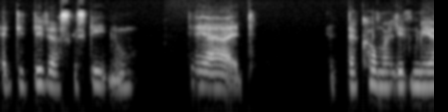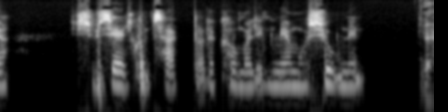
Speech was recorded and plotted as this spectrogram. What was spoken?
at det er det, der skal ske nu. Det er, at, at der kommer lidt mere social kontakt, og der kommer lidt mere motion ind. Ja.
